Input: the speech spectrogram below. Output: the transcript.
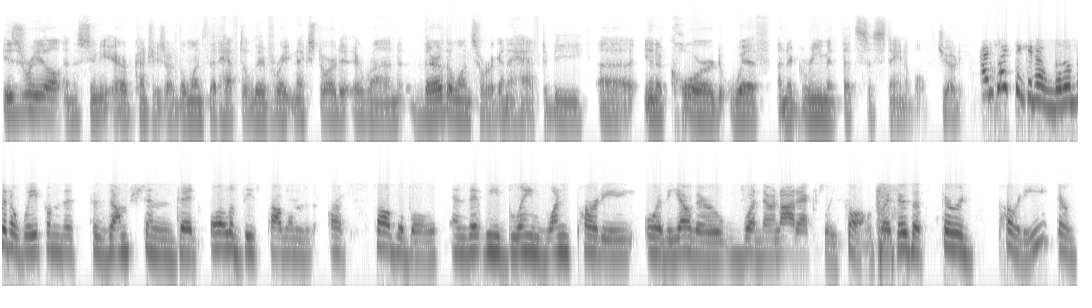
Israel and the Sunni Arab countries are the ones that have to live right next door to Iran. They're the ones who are going to have to be uh, in accord with an agreement that's sustainable. Jody. I'd like to get a little bit away from this presumption that all of these problems are solvable and that we blame one party or the other when they're not actually solved, right? There's a third party, third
